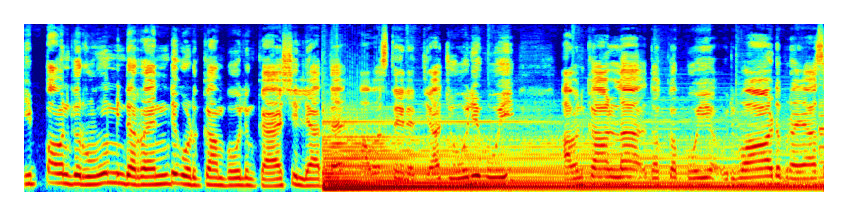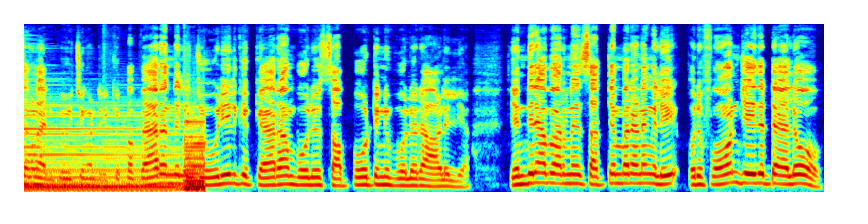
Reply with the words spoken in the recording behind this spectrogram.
ഇപ്പം അവനക്ക് റൂമിന്റെ റെന്റ് കൊടുക്കാൻ പോലും കാശ് ഇല്ലാത്ത അവസ്ഥയിലെത്തി. ആ ജോലി പോയി അവനക്കുള്ള ഇതൊക്കെ പോയി ഒരുപാട് പ്രയാസങ്ങൾ അനുഭവിച്ചുകൊണ്ടിരിക്കും ഇപ്പൊ വേറെ എന്തെങ്കിലും ജോലിയിലേക്ക് കയറാൻ പോലും സപ്പോർട്ടിന് പോലും ഒരാളില്ല. എന്തിനാ പറഞ്ഞത്? സത്യം പറയണമെങ്കിൽ ഒരു ഫോൺ ചെയ്തിട്ടാലോ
